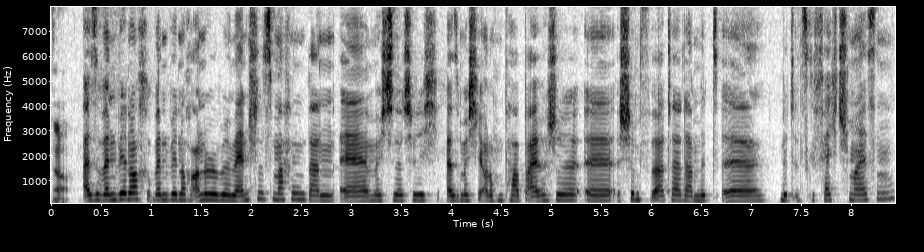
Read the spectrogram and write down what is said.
Ja. Also wenn wir noch, wenn wir noch Honorable Mentions machen, dann äh, möchte ich natürlich, also möchte ich auch noch ein paar bayerische äh, Schimpfwörter damit äh, mit ins Gefecht schmeißen,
